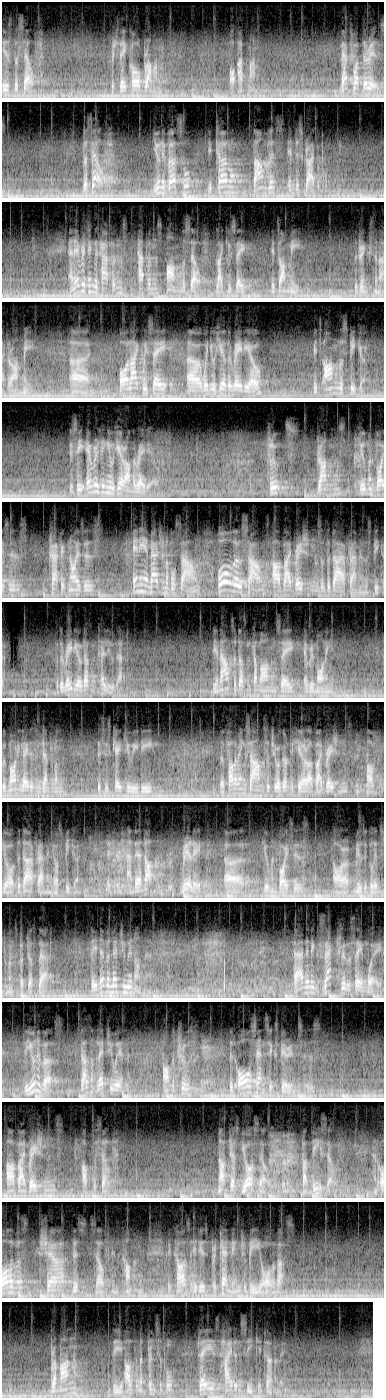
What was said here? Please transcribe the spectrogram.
is the self, which they call Brahman or Atman. That's what there is. The self, universal, eternal, boundless, indescribable. And everything that happens, happens on the self. Like you say, it's on me. The drinks tonight are on me. Uh, or like we say, uh, when you hear the radio, it's on the speaker. You see, everything you hear on the radio, flutes, drums, human voices, traffic noises, any imaginable sound, all those sounds are vibrations of the diaphragm in the speaker. But the radio doesn't tell you that. The announcer doesn't come on and say every morning, Good morning, ladies and gentlemen. This is KQED. The following sounds that you are going to hear are vibrations of your, the diaphragm in your speaker. And they're not really uh, human voices or musical instruments, but just that. They never let you in on that. And in exactly the same way, the universe doesn't let you in on the truth that all sense experiences are vibrations of the self. Not just yourself, but the self. And all of us share this self in common because it is pretending to be all of us. Brahman, the ultimate principle, plays hide and seek eternally.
